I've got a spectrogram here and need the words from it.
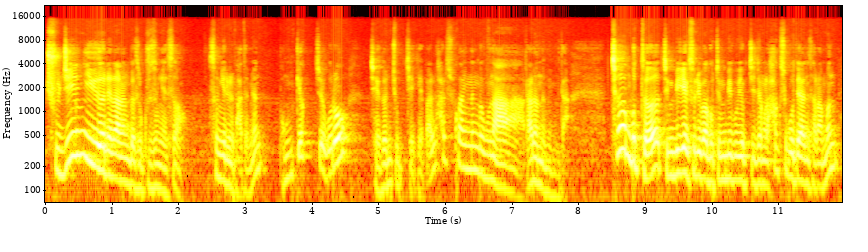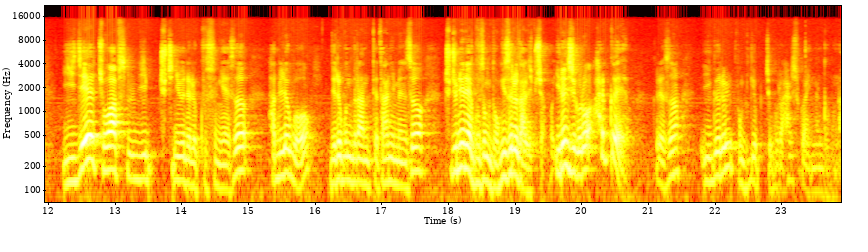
추진위원회라는 것을 구성해서 승인을 받으면 본격적으로 재건축 재개발을 할 수가 있는 거구나 라는 의미입니다. 처음부터 정비계획 수립하고 정비구역 지정을 학수고대한 사람은 이제 조합 설립 추진위원회를 구성해서 하려고 여러분들한테 다니면서 추진위원회 구성 동의서를 달십시오. 뭐 이런 식으로 할 거예요. 그래서 이거를 본격적으로 할 수가 있는 거구나.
